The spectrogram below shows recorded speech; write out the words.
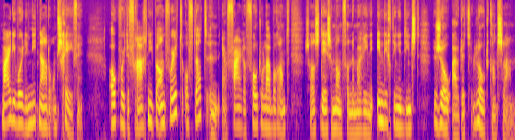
maar die worden niet nader omschreven. Ook wordt de vraag niet beantwoord of dat een ervaren fotolaborant zoals deze man van de Marine Inlichtingendienst zo uit het lood kan slaan.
